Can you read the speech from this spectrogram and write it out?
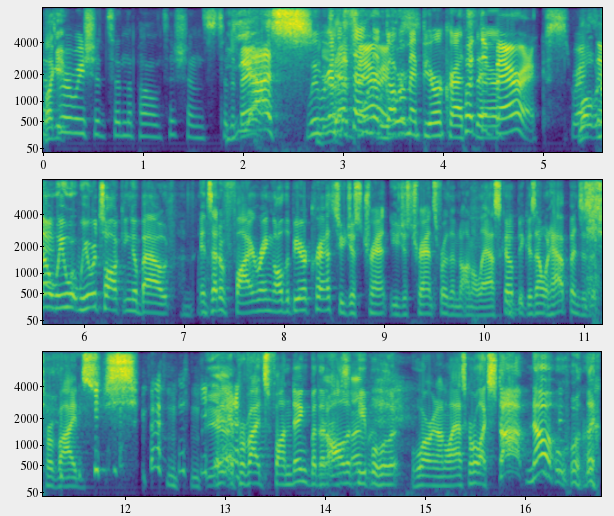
That's Like it- where we should send the politicians to the barracks. Yes! we were going to Yeah, send the barracks. government bureaurats Put there. the barracks right well, no, we were, we were talking about instead of firing all the bureaucrats, you just tran- you just transfer them to Unalaska because then what happens is it provides Yeah. it provides funding, but then They're all the people who, who are in Alaska are like, stop, no, like,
